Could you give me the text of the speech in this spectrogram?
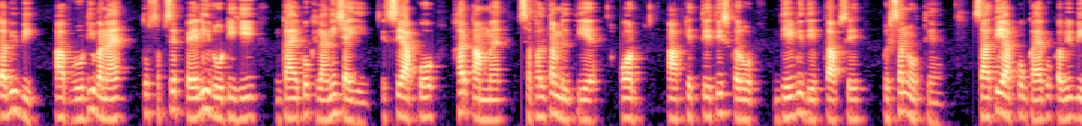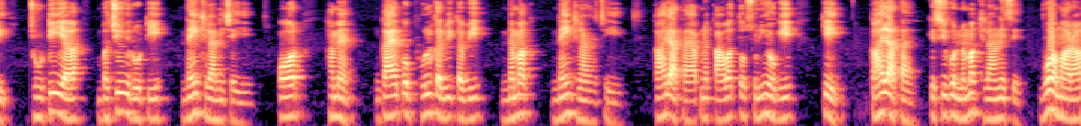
कभी भी आप रोटी बनाएँ तो सबसे पहली रोटी ही गाय को खिलानी चाहिए। इससे आपको हर काम में सफलता मिलती है और आपके तैतीस करोड़ देवी देवता आपसे प्रसन्न होते हैं। साथ ही आपको गाय को कभी भी झूठी या बची हुई रोटी नहीं खिलानी चाहिए और हमें गाय को भूल कर भी कभी नमक नहीं खिलाना चाहिए। कहा जाता है। आपने कहावत तो सुनी होगी कि कहा जाता है किसी को नमक खिलाने से, वो हमारा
